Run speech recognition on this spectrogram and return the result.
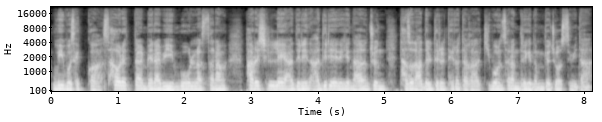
무비보셋과 사울의 딸 메라비 무올라 사람 바르실레의 아들인 아드리엘에게 낳아준 다섯 아들들을 데려다가 기본 사람들에게 넘겨주 었습니다.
